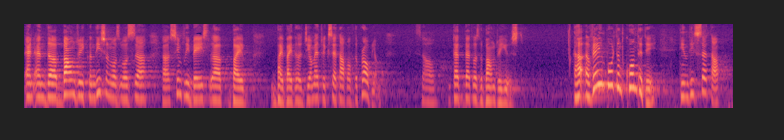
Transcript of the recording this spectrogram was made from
And, and the boundary condition was, was uh, uh, simply based uh, by, by, by the geometric setup of the problem. So that, that was the boundary used. Uh, a very important quantity in this setup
